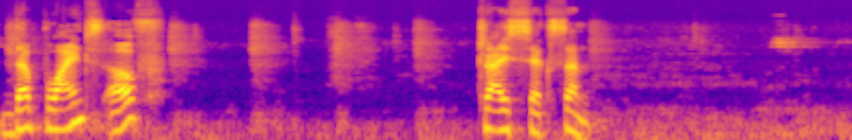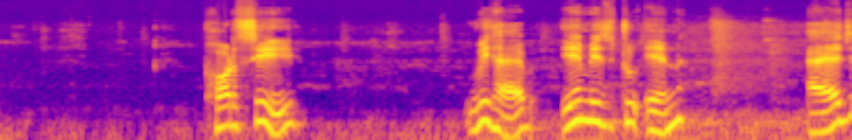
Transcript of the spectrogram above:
the points of trisection. For C, we have M is to N as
